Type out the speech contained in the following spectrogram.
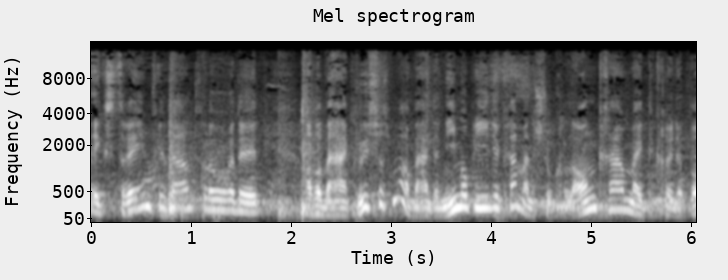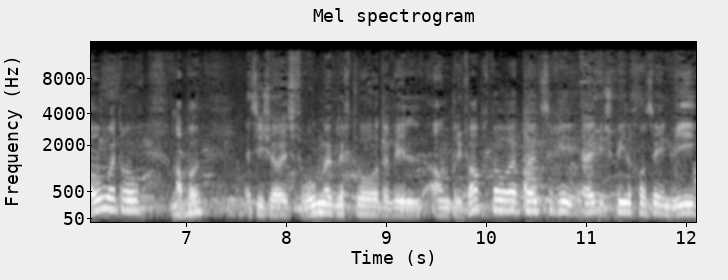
extrem viel Geld verloren dort. Aber wir haben gewusst, was wir machen. Wir haben eine Immobilie gehabt, wir haben ein Stück Land gehabt, wir hätten können bauen drauf. Aber es ist uns verunmöglicht worden, weil andere Faktoren plötzlich äh, ins Spiel gekommen sind, wie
